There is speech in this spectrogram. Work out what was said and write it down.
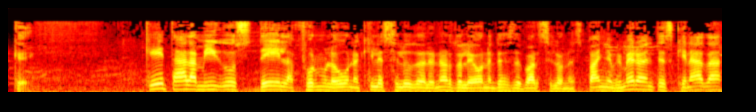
Ok. ¿Qué tal amigos de la Fórmula 1? Aquí les saluda Leonardo Leone desde Barcelona, España. Primero, antes que nada,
